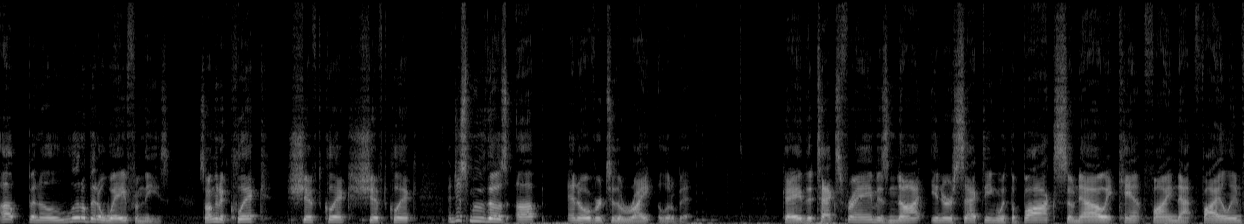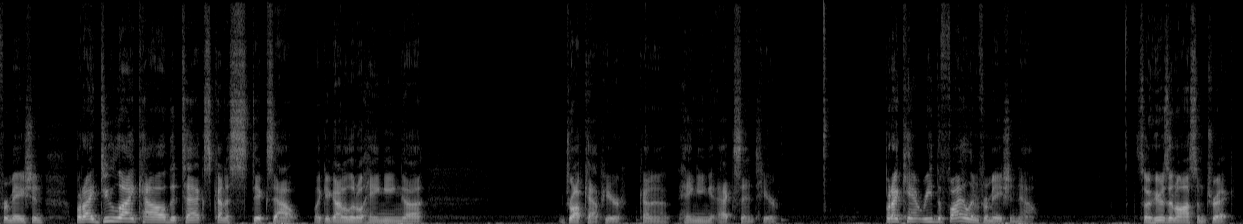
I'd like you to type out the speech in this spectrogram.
up and a little bit away from these. So I'm going to click, shift click, shift click, and just move those up and over to the right a little bit. Okay, the text frame is not intersecting with the box, so now it can't find that file information. But I do like how the text kind of sticks out. Like it got a little hanging uh, drop cap here, kind of hanging accent here. But I can't read the file information now. So here's an awesome trick.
